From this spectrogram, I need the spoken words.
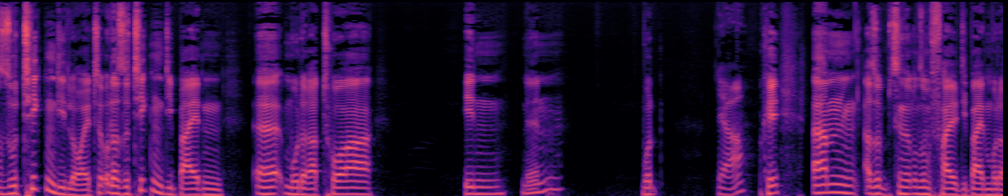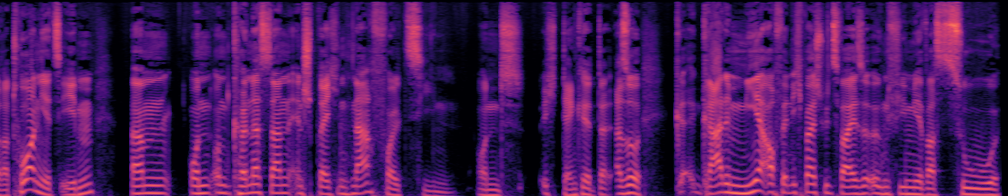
so ticken die Leute oder so ticken die beiden äh, ModeratorInnen. Ja. Okay. Ähm, also beziehungsweise in unserem Fall die beiden Moderatoren jetzt eben. Ähm, und, und können das dann entsprechend nachvollziehen. Und ich denke, da, also gerade mir, auch wenn ich beispielsweise irgendwie mir was zu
